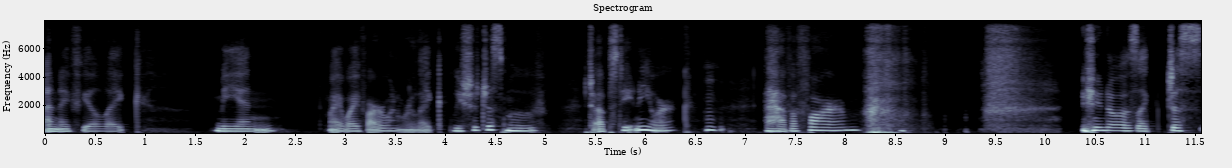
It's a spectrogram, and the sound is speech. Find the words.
And I feel like me and my wife Arwen were like, we should just move to upstate New York, have a farm. you know, I was like, just,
